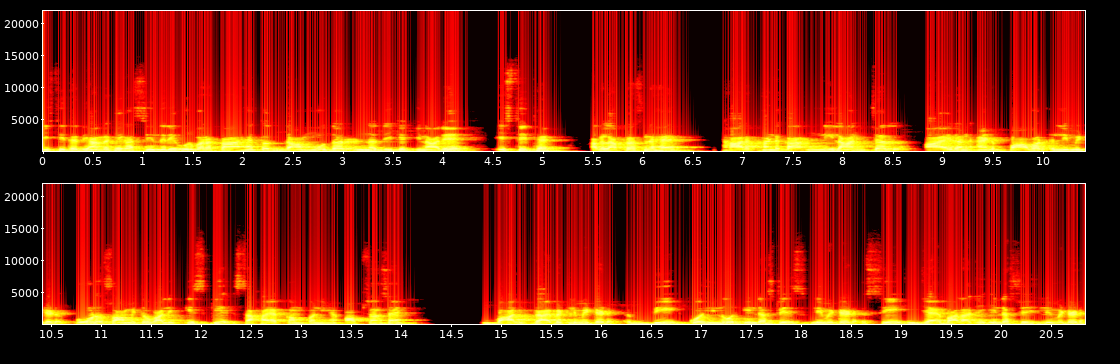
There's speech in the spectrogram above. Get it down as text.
स्थित है, ध्यान रखिएगा, सिंदरी उर्वरक कहाँ है? तो दामोदर नदी के किनारे स्थित है। अगला प्रश्न है, झारखंड का Nilanchal iron and power limited पूर्ण स्वामित्व वाली किसकी सहायक कंपनी है? ऑप्शंस है Bal private limited, B Kohinoor industries limited, C Jai Balaji industries limited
